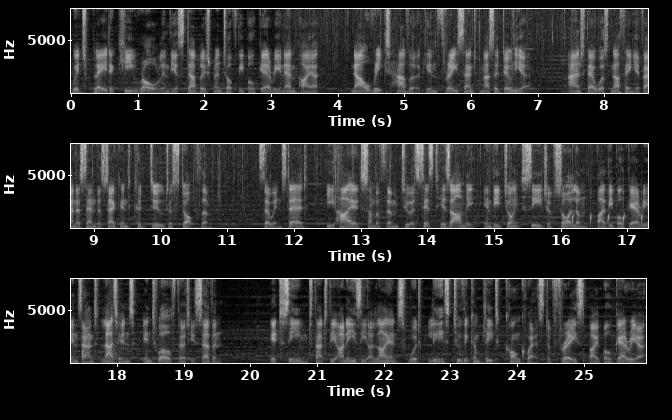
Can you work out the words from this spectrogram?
which played a key role in the establishment of the Bulgarian Empire, now wreaked havoc in Thrace and Macedonia, and there was nothing Ivan Asen II could do to stop them. So instead, he hired some of them to assist his army in the joint siege of Tzurulum by the Bulgarians and Latins in 1237. It seemed that the uneasy alliance would lead to the complete conquest of Thrace by Bulgaria,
